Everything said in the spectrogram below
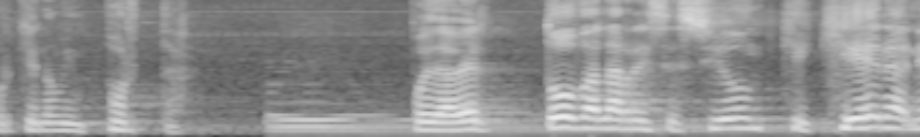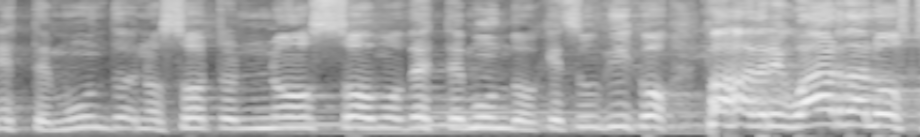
Porque no me importa. Puede haber toda la recesión que quiera en este mundo. Nosotros no somos de este mundo. Jesús dijo, Padre, guárdalos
